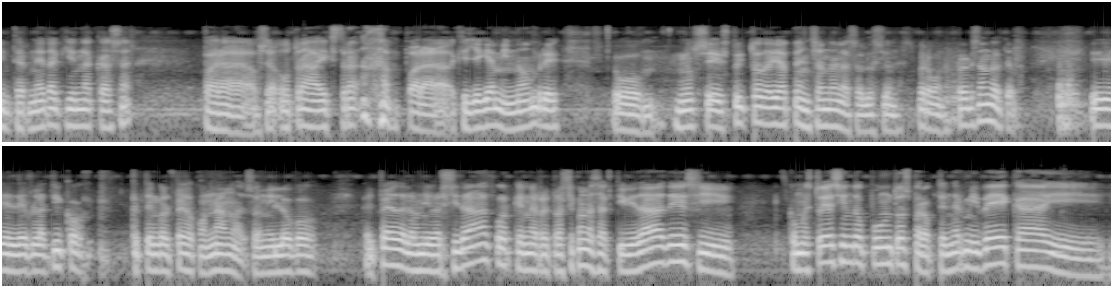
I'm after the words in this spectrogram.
internet aquí en la casa para, o sea, otra extra para que llegue a mi nombre o no sé, estoy todavía pensando en las soluciones. Pero bueno, regresando al tema. le platico que tengo el pedo con Amazon y luego el pedo de la universidad porque me retrasé con las actividades y como estoy haciendo puntos para obtener mi beca y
